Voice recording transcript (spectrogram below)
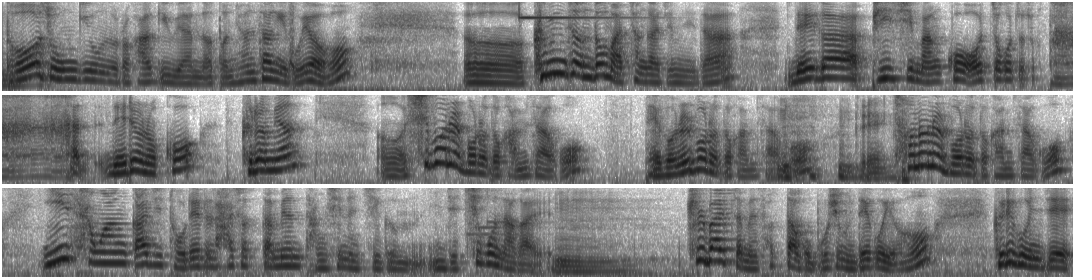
더 좋은 기운으로 가기 위한 어떤 현상이고요. 어, 금전도 마찬가지입니다. 내가 빚이 많고 어쩌고저쩌고 다 내려놓고 그러면 어, 10원을 벌어도 감사하고 100원을 벌어도 감사하고 네. 천 원을 벌어도 감사하고 이 상황까지 도래를 하셨다면 당신은 지금 이제 치고 나갈 음. 출발점에 섰다고 보시면 되고요. 그리고 이제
